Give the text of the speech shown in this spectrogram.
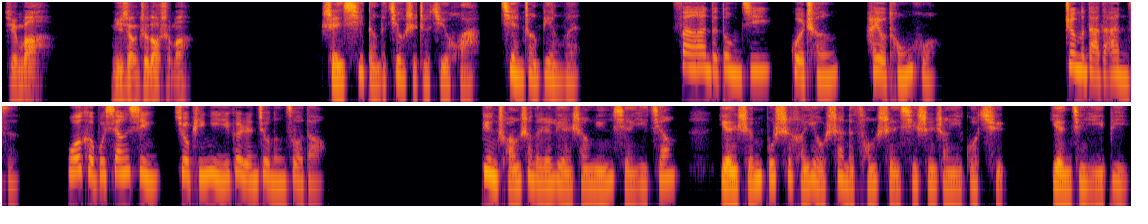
行吧，你想知道什么？”沈西等的就是这句话，见状便问：“犯案的动机、过程。”还有同伙，这么大的案子，我可不相信就凭你一个人就能做到。病床上的人脸上明显一僵，眼神不是很友善的从沈西身上移过去，眼睛一闭，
